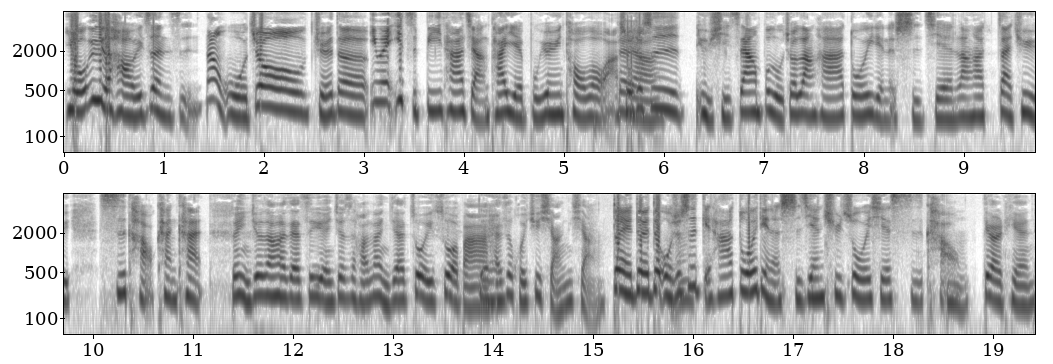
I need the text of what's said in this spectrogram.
犹豫了好一阵子。那我就觉得，因为一直逼他讲，他也不愿意透露啊，所以就是，与其这样，不如就让他多一点的时间，让他再去思考看看。所以你就让他在自愿，就是好，那你再做一做吧，还是回去想一想。对对对，我就是给他多一点的时间去做一些思考。第二天，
